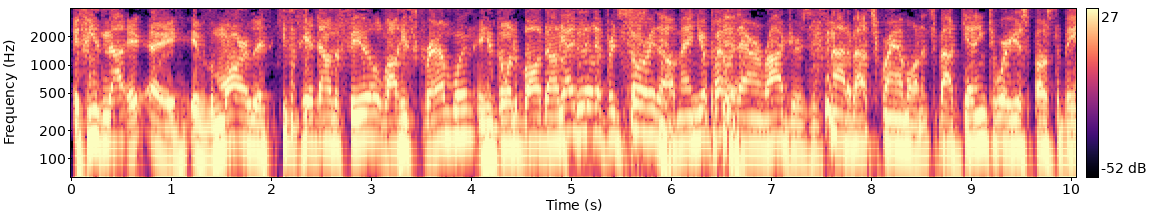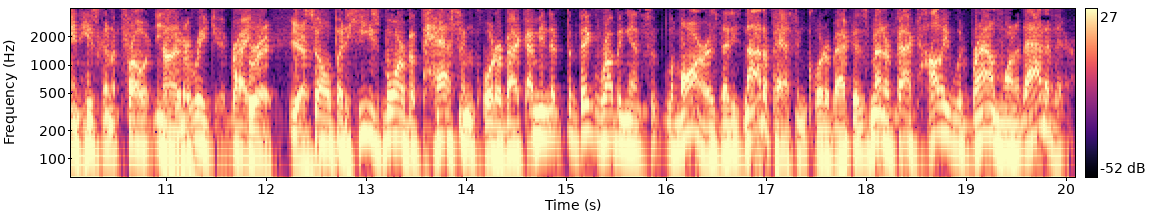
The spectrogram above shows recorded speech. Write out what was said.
If he's not, eh, hey, if Lamar lets- keeps his head down the field while he's scrambling and he's throwing the ball down the field. Yeah, the a different story, though, man. You're playing with Aaron Rodgers. It's not about scrambling. It's about getting to where you're supposed to be, and he's going to throw it and he's going to read you, right? Correct, yeah. So, but he's more of a passing quarterback. I mean, the, the big rub against Lamar is that he's not a passing quarterback. As a matter of fact, Hollywood Brown wanted out of there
